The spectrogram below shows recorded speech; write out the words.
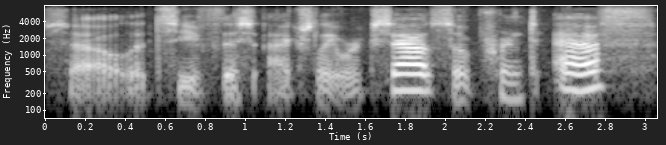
So let's see if this actually works out. So printf,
